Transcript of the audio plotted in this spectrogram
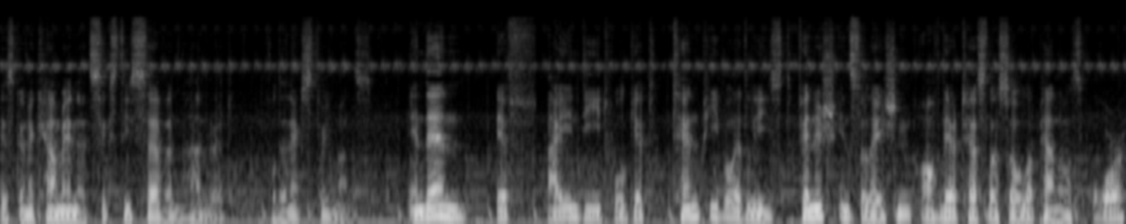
is going to come in at 6700 for the next three months. And then if I indeed will get 10 people at least finish installation of their Tesla solar panels or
